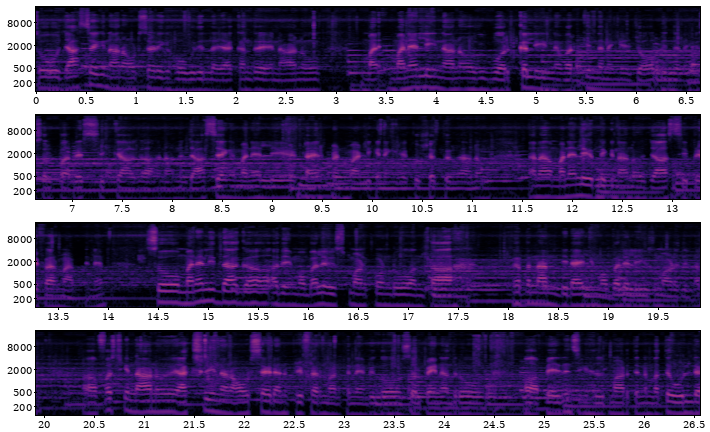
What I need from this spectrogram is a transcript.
ಸೊ ಜಾಸ್ತಿಯಾಗಿ ನಾನು ಔಟ್ಸೈಡಿಗೆ ಹೋಗೋದಿಲ್ಲ. ಯಾಕಂದರೆ ನಾನು ಮನೆಯಲ್ಲಿ ನಾನು ವರ್ಕಲ್ಲಿ ವರ್ಕಿಂದ ನನಗೆ ಜಾಬಿಂದ ನನಗೆ ಸ್ವಲ್ಪ ರೆಸ್ಟ್ ಸಿಕ್ಕಾಗ ನಾನು ಜಾಸ್ತಿಯಾಗಿ ಮನೆಯಲ್ಲಿ ಟೈಮ್ ಸ್ಪೆಂಡ್ ಮಾಡಲಿಕ್ಕೆ ನನಗೆ ಖುಷಿ ಆಗ್ತದೆ. ನಾನು, ನನ್ನ ಮನೆಯಲ್ಲಿ ಇರಲಿಕ್ಕೆ ನಾನು ಜಾಸ್ತಿ ಪ್ರಿಫರ್ ಮಾಡ್ತೇನೆ. ಸೊ ಮನೇಲಿದ್ದಾಗ ಅದೇ ಮೊಬೈಲ್ ಯೂಸ್ ಮಾಡಿಕೊಂಡು ಅಂತ ನಾನು ಡೈಲಿ ಮೊಬೈಲಲ್ಲಿ ಯೂಸ್ ಮಾಡೋದಿಲ್ಲ. ಫಸ್ಟ್ಗೆ ನಾನು ಆ್ಯಕ್ಚುಲಿ ನಾನು ಔಟ್ಸೈಡನ್ನು ಪ್ರಿಫರ್ ಮಾಡ್ತೇನೆ. ಬಿಕಾಸ್ ಸ್ವಲ್ಪ ಏನಾದರೂ ಪೇರೆಂಟ್ಸ್ಗೆ ಹೆಲ್ಪ್ ಮಾಡ್ತೇನೆ. ಮತ್ತು ಉಳಿದ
